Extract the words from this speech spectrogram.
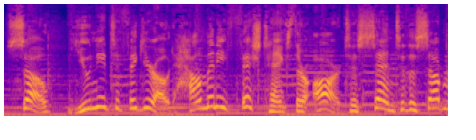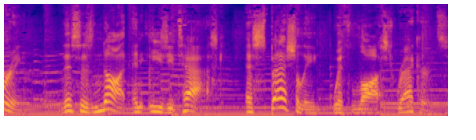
So, you need to figure out how many fish tanks there are to send to the submarine. This is not an easy task, especially with lost records.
